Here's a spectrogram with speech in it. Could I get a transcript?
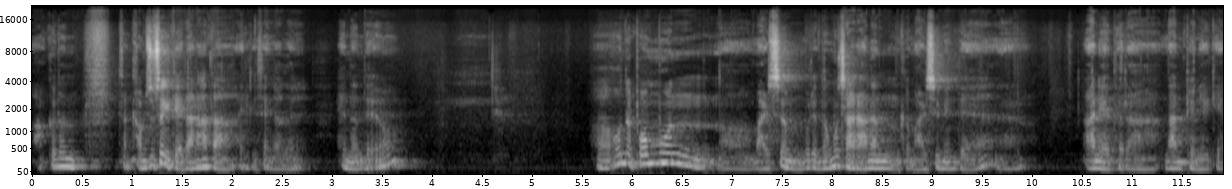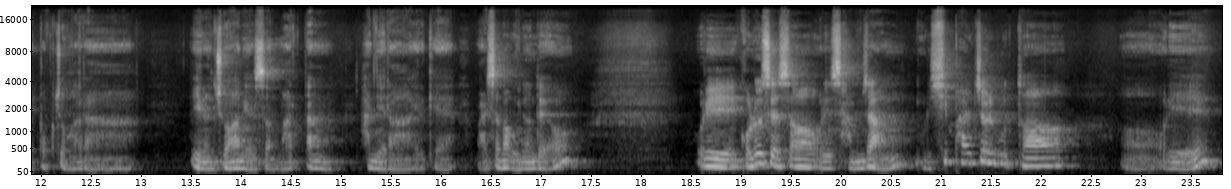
아, 그런 감수성이 대단하다 이렇게 생각을 했는데요. 어, 오늘 본문 어, 말씀 우리 너무 잘 아는 그 말씀인데 아내들아 남편에게 복종하라 이는 주 안에서 마땅하니라 이렇게 말씀하고 있는데요. 우리 골로새서 우리 3장 우리 18절부터 어, 우리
